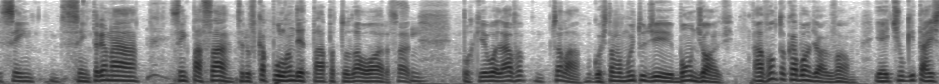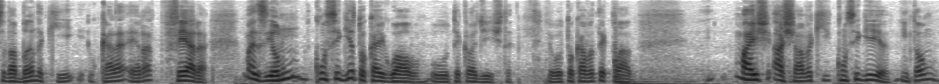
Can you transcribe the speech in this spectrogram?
sem, sem treinar, sem passar, entendeu? ficar pulando etapa toda hora, sabe? Sim. Porque eu olhava, sei lá, gostava muito de Bon Jovi. Ah, vamos tocar Bon Jovi, vamos. E aí tinha um guitarrista da banda que o cara era fera, mas eu não conseguia tocar igual o tecladista. Eu tocava teclado. Mas achava que conseguia. Então,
